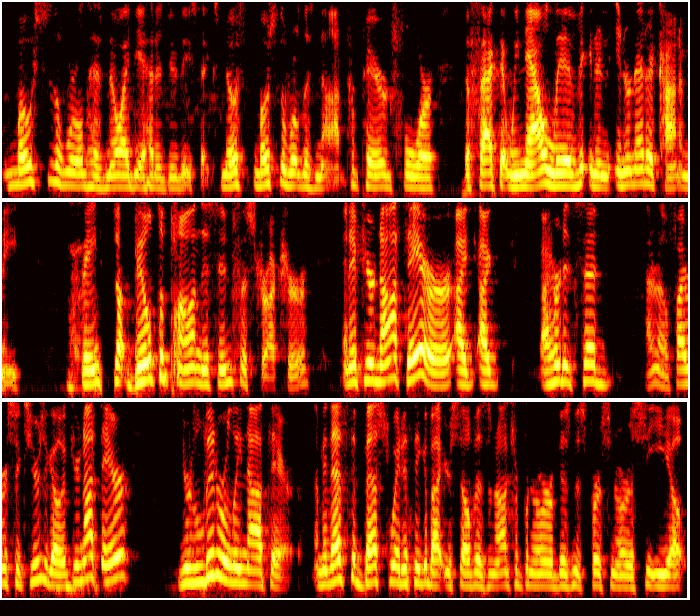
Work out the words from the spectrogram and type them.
most of the world has no idea how to do these things. Most most of the world is not prepared for the fact that we now live in an internet economy based up, built upon this infrastructure. And if you're not there, I, I I heard it said I don't know five or six years ago. If you're not there, you're literally not there. I mean, that's the best way to think about yourself as an entrepreneur, or a business person, or a CEO.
